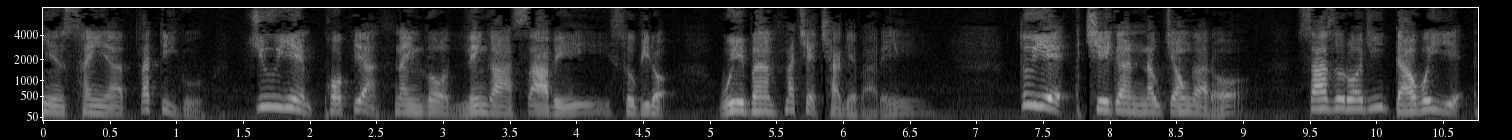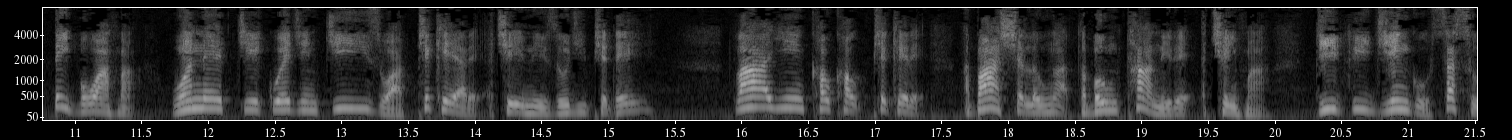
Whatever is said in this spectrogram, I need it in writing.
ညာဉ်ဆိုင်ရာတတ္တိကိုကျူးရင်ဖော်ပြနိုင်သော လင်္ကာစာပေဆိုပြီးတော့ဝေဖန်မှတ်ချက်ချခဲ့ပါတယ်သူ့ရဲ့အခြေခံနောက်ကြောင်းကတော့ စာဆိုတော်ကြီးဒါဝိဒ်ရဲ့အတိတ်ဘဝမှဝမ်းနဲ့ကြေကွဲခြင်းကြီးစွာဖြစ်ခဲ့ရတဲ့အခြေအနေဆိုးကြီးဖြစ်တယ်။သားရင်ခောက်ခောက်ဖြစ်ခဲ့တဲ့အဘရှလုံကသဘုံထနေတဲ့အချိန်မှာဒီတီချင်းကိုဆက်ဆူ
